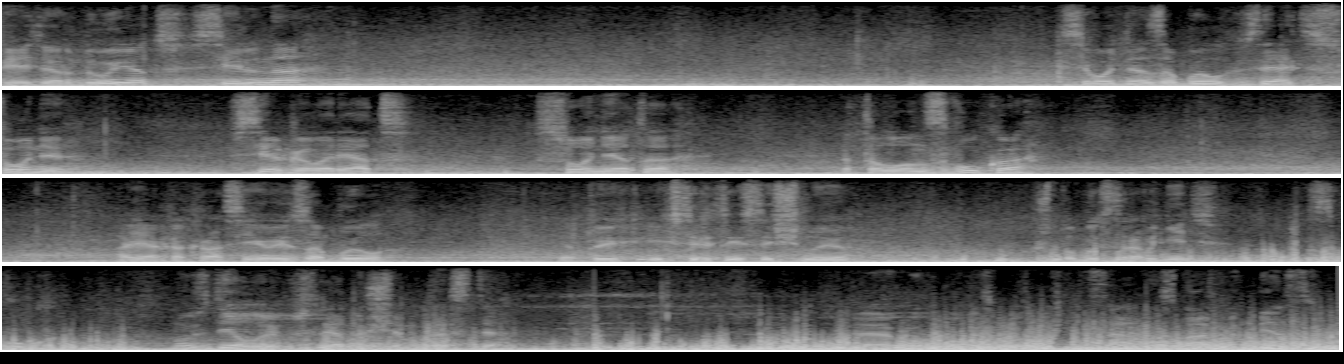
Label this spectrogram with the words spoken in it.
ветер дует сильно сегодня забыл взять Sony. Все говорят, Sony это эталон звука. А я как раз ее и забыл, эту их X3000, чтобы сравнить звук. Ну, сделаю в следующем тесте. Э, специально ставлю без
